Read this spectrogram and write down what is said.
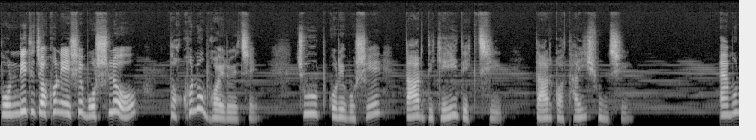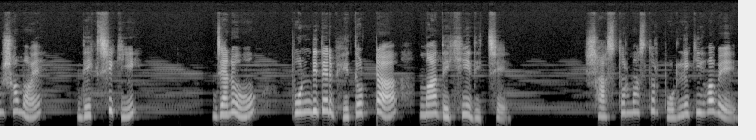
পণ্ডিত যখন এসে বসল, তখনও ভয় রয়েছে। চুপ করে বসে তার দিকেই দেখছি, তার কথাই শুনছি। এমন সময় দেখছি কি, যেন পণ্ডিতের ভেতরটা মা দেখিয়ে দিচ্ছে। শাস্তর মাস্তর পড়লে কি হবে?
